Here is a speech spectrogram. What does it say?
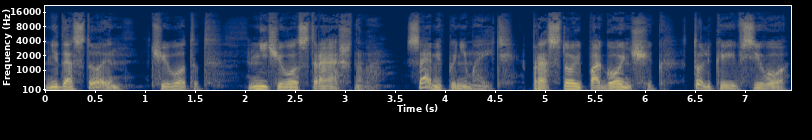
недостоин, чего тут, ничего страшного. Сами понимаете, простой погонщик, только и всего,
